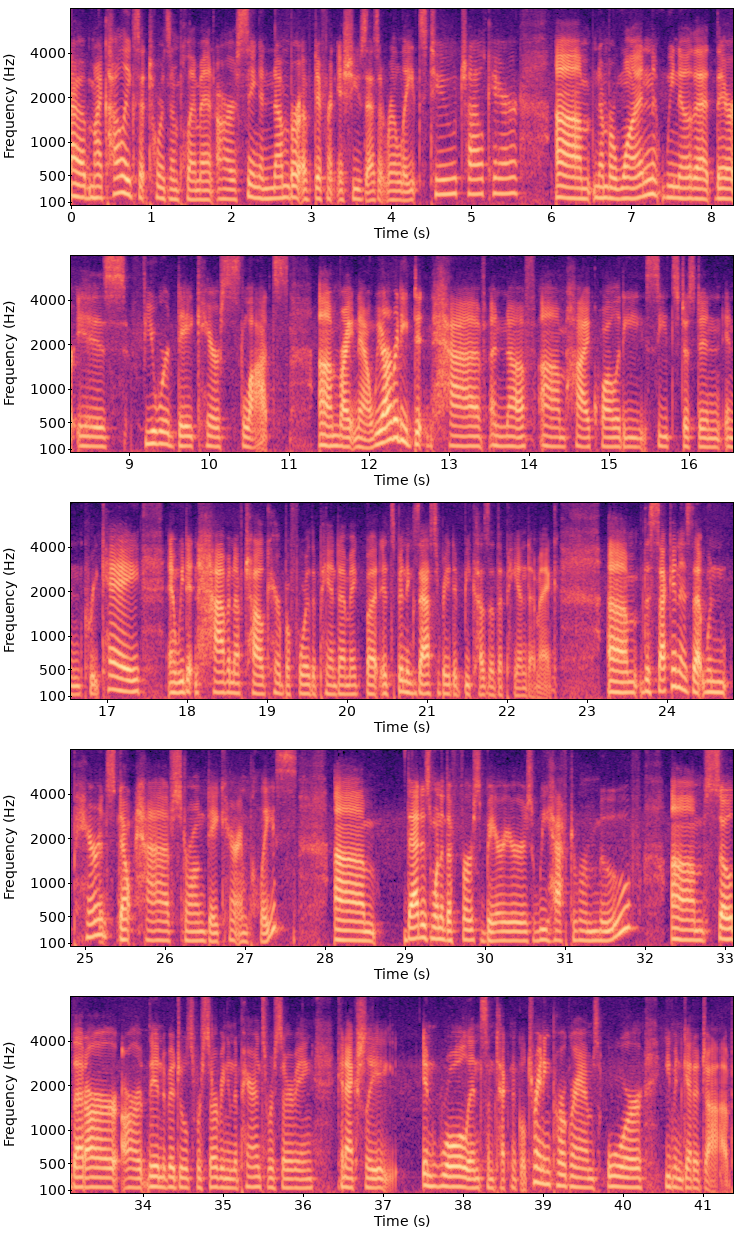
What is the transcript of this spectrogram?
uh, my colleagues at Towards Employment are seeing a number of different issues as it relates to childcare. Um, number one, we know that there is fewer daycare slots um, right now. We already didn't have enough um, high quality seats just in, in pre K, and we didn't have enough childcare before the pandemic, but it's been exacerbated because of the pandemic. Um, the second is that when parents don't have strong daycare in place, um, that is one of the first barriers we have to remove um, so that our, our the individuals we're serving and the parents we're serving can actually enroll in some technical training programs or even get a job.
